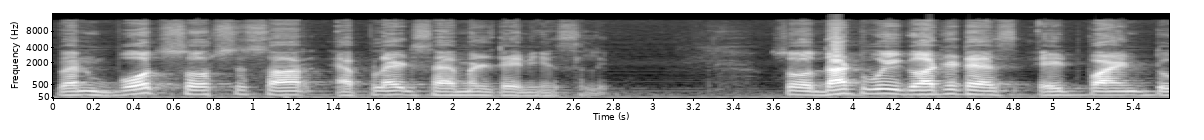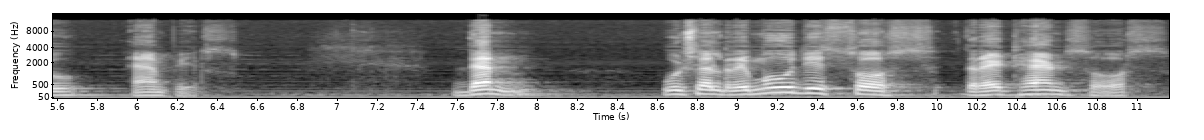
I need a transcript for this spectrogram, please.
when both sources are applied simultaneously. So, that we got it as 8.2 amperes. Then we shall remove this source, the right hand source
